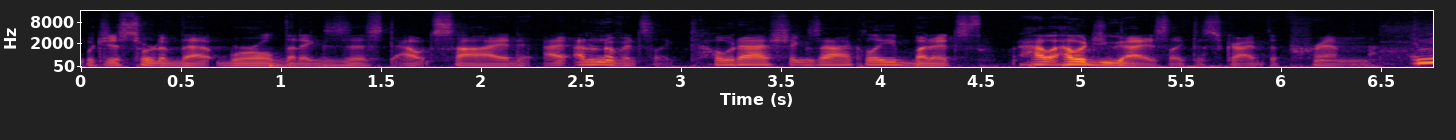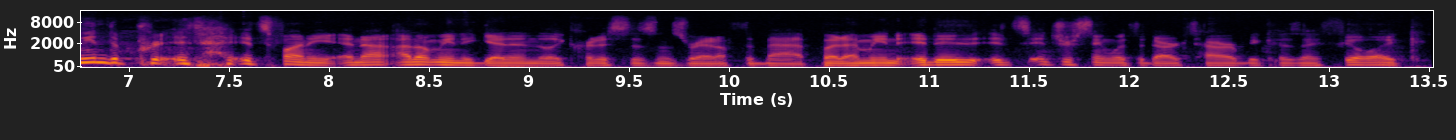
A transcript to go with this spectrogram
which is sort of that world that exists outside. I, I, don't know if it's like Todash exactly, but it's how, how would you guys like describe the Prim? I mean, the it, it's funny, and I, I, don't mean to get into like criticisms right off the bat, but I mean it is it's interesting with the Dark Tower because I feel like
